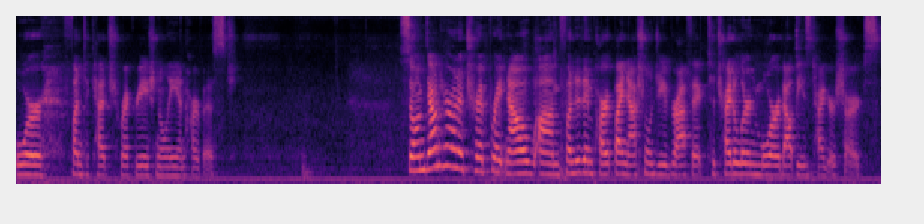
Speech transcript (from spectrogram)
or fun to catch recreationally and harvest. So I'm down here on a trip right now, um, funded in part by National Geographic, to try to learn more about these tiger sharks.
